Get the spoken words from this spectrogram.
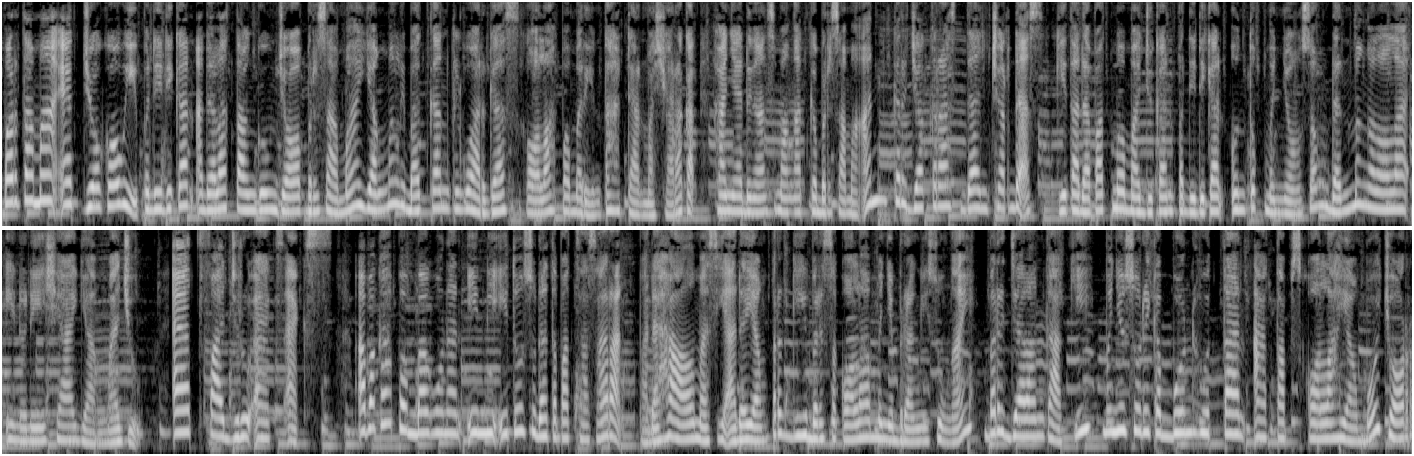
Pertama, Ed Jokowi, pendidikan adalah tanggung jawab bersama yang melibatkan keluarga, sekolah, pemerintah, dan masyarakat. Hanya dengan semangat kebersamaan, kerja keras, dan cerdas, kita dapat memajukan pendidikan untuk menyongsong dan mengelola Indonesia yang maju at Fajru XX. Apakah pembangunan ini itu sudah tepat sasaran? Padahal masih ada yang pergi bersekolah menyeberangi sungai, berjalan kaki, menyusuri kebun, hutan, atap sekolah yang bocor,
